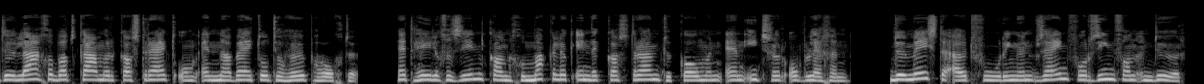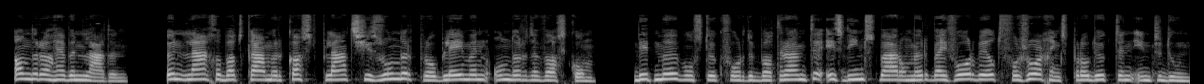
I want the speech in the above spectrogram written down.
De lage badkamerkast reikt om en nabij tot de heuphoogte. Het hele gezin kan gemakkelijk in de kastruimte komen en iets erop leggen. De meeste uitvoeringen zijn voorzien van een deur, andere hebben laden. Een lage badkamerkast plaats je zonder problemen onder de waskom. Dit meubelstuk voor de badruimte is dienstbaar om er bijvoorbeeld verzorgingsproducten in te doen.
